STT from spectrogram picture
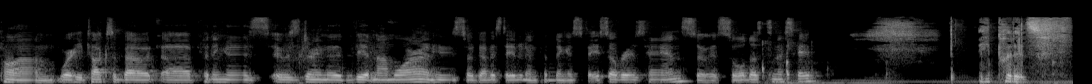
poem where he talks about uh, putting his. It was during the Vietnam War, and he's so devastated and putting his face over his hands so his soul doesn't escape. He put his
